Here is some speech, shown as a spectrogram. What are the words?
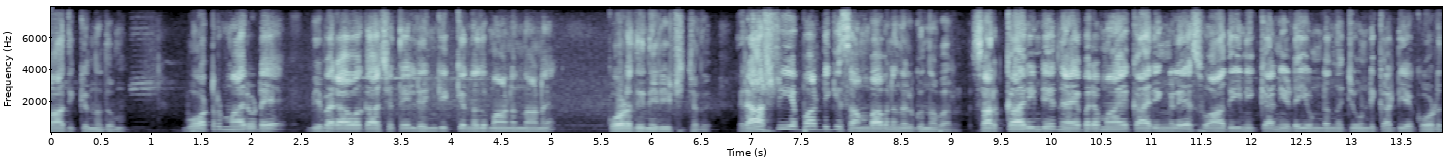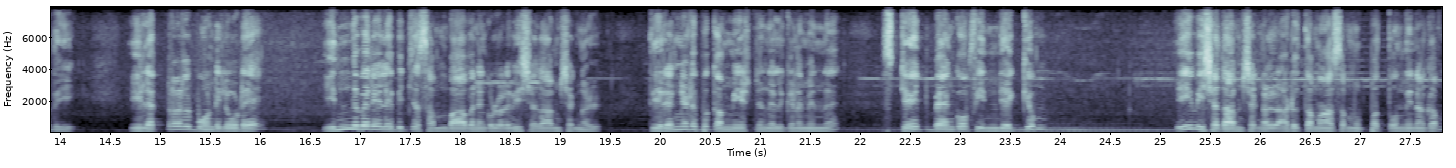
ബാധിക്കുന്നതും വോട്ടർമാരുടെ വിവരാവകാശത്തെ ലംഘിക്കുന്നതുമാണെന്നാണ് കോടതി നിരീക്ഷിച്ചത്. രാഷ്ട്രീയ പാർട്ടിക്ക് സംഭാവന നൽകുന്നവർ സർക്കാരിന്റെ നയപരമായ കാര്യങ്ങളെ സ്വാധീനിക്കാൻ ഇടയുണ്ടെന്ന് ചൂണ്ടിക്കാട്ടിയ കോടതി ഇലക്ട്രൽ ബോണ്ടിലൂടെ ഇന്നുവരെ ലഭിച്ച സംഭാവനകളുടെ വിശദാംശങ്ങൾ തിരഞ്ഞെടുപ്പ് കമ്മീഷന് നൽകണമെന്ന് സ്റ്റേറ്റ് ബാങ്ക് ഓഫ് ഇന്ത്യയ്ക്കും ഈ വിശദാംശങ്ങൾ അടുത്ത മാസം മുപ്പത്തൊന്നിനകം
